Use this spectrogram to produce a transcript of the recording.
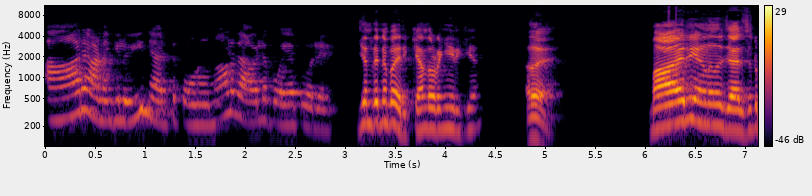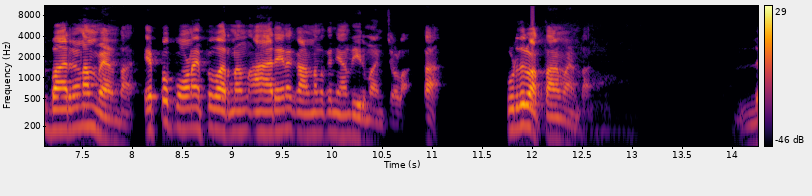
ആരാണെങ്കിലും ഈ നേരത്തെ പോണോ? നാളെ രാവിലെ പോയാ പോരെ? ഈ എന്തിനാ ഭരിക്കാൻ തുടങ്ങിയിരിക്കുക അതെ. ഭാര്യയാണെന്ന് വിചാരിച്ചിട്ട് ഭരണം വേണ്ട. എപ്പോ പോണം എപ്പോ വരണം ആരേനെ കാണണം എന്നൊക്കെ ഞാൻ തീരുമാനിച്ചോളാം. കേട്ടാ കൂടുതൽ വർത്താനം വേണ്ട. ഇല്ല.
